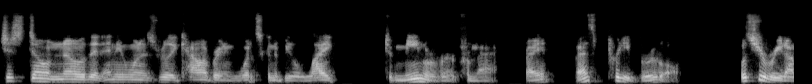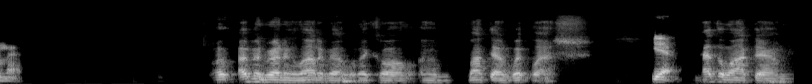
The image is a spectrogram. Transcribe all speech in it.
just don't know that anyone is really calibrating what it's going to be like to mean revert from that, right? That's pretty brutal. What's your read on that? Well, I've been writing a lot about what I call um, lockdown whiplash. Yeah. Had the lockdown,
